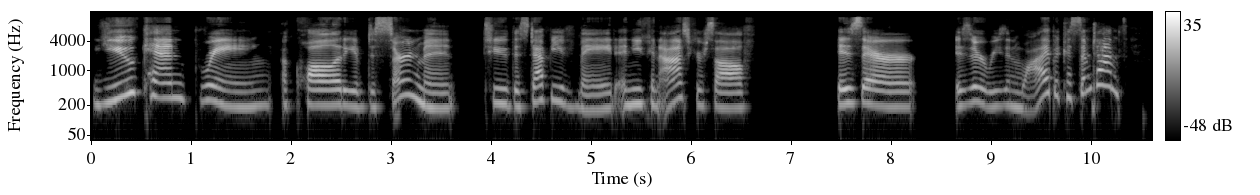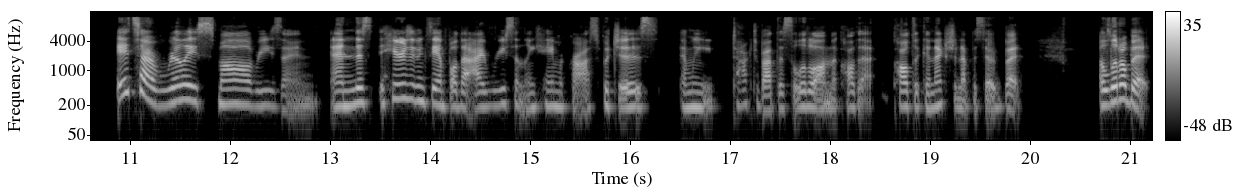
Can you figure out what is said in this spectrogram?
You can bring a quality of discernment to the stuff you've made and you can ask yourself is there is there a reason why? Because sometimes it's a really small reason. And this here's an example that I recently came across, which is, and we talked about this a little on the call to call to connection episode, but a little bit.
